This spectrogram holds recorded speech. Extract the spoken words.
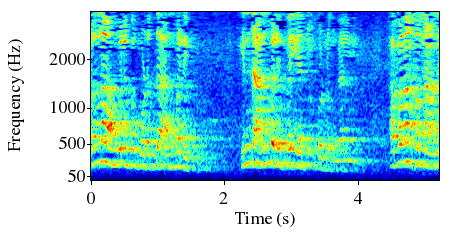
அல்லாஹ் உங்களுக்கு கொடுத்த அன்பளிப்பு. இந்த அன்பளிப்பை ஏற்றுக்கொள்ளுங்கள். அப்போ தான் சொன்னாங்க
